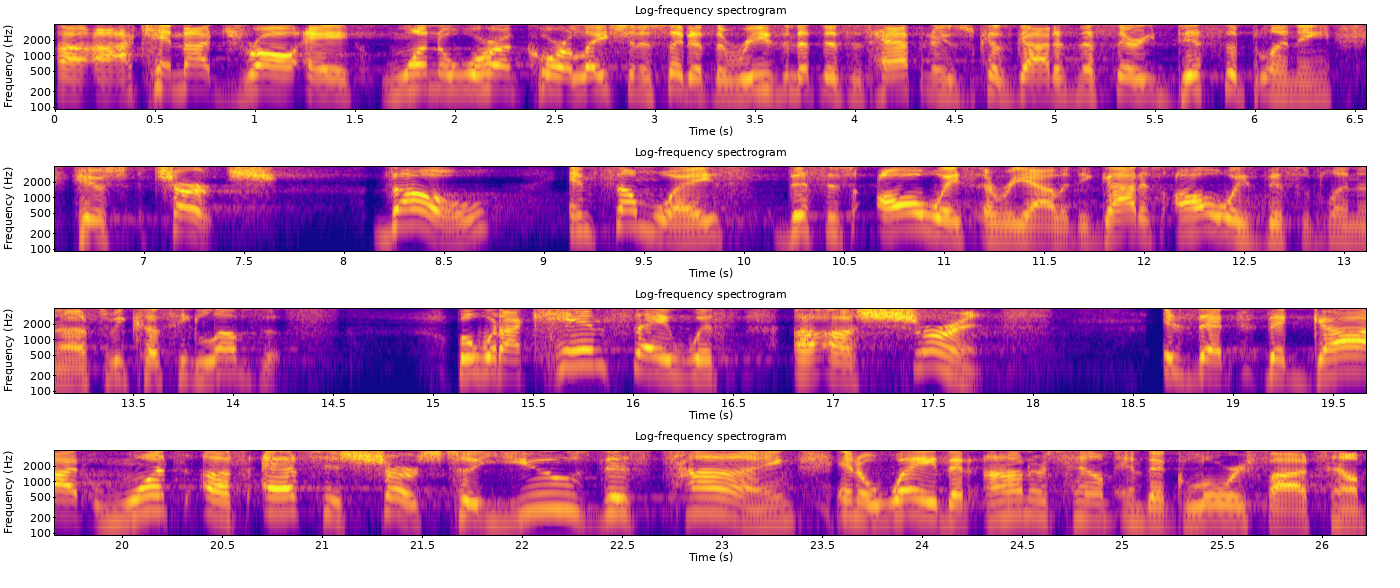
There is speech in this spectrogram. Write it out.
Uh, I cannot draw a one to one correlation and say that the reason that this is happening is because God is necessarily disciplining his church. Though, in some ways, this is always a reality. God is always disciplining us because he loves us. But what I can say with uh, assurance is that, that God wants us as His church to use this time in a way that honors Him and that glorifies Him.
